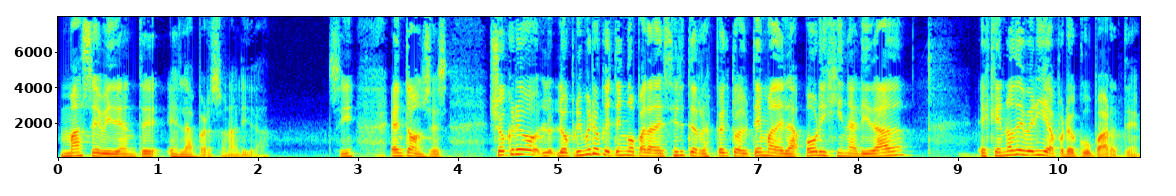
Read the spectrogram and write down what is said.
más evidente es la personalidad. ¿Sí? Entonces, yo creo, lo primero que tengo para decirte respecto al tema de la originalidad es que no debería preocuparte.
